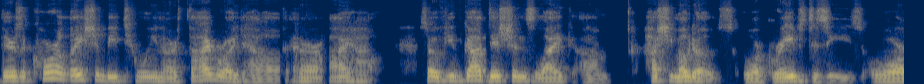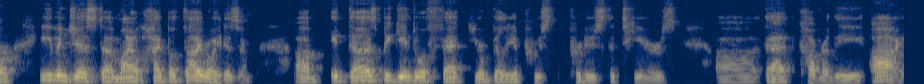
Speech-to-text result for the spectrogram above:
there's a correlation between our thyroid health and our eye health. So if you've got conditions like um, Hashimoto's or Graves' disease, or even just uh, mild hypothyroidism, um, it does begin to affect your ability to produce, produce the tears uh, that cover the eye.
